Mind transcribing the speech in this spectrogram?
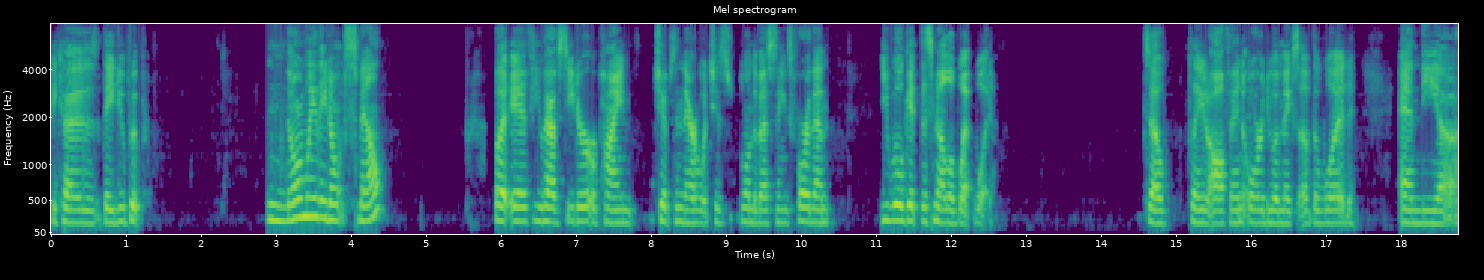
Because they do poop normally they don't smell, but if you have cedar or pine chips in there, which is one of the best things for them, you will get the smell of wet wood. So it often or do a mix of the wood and the uh,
